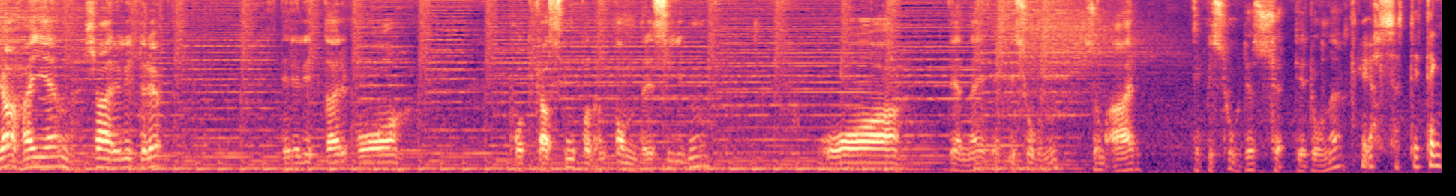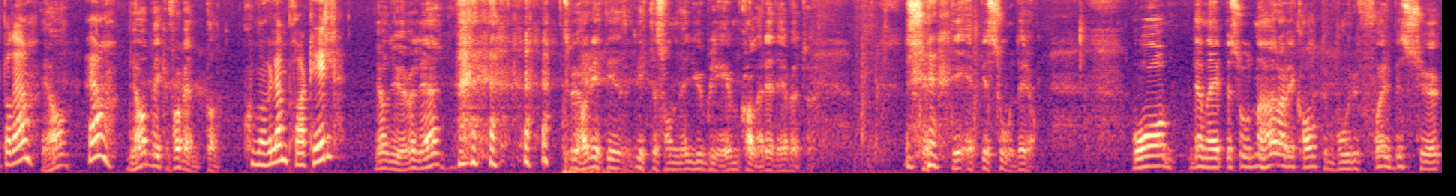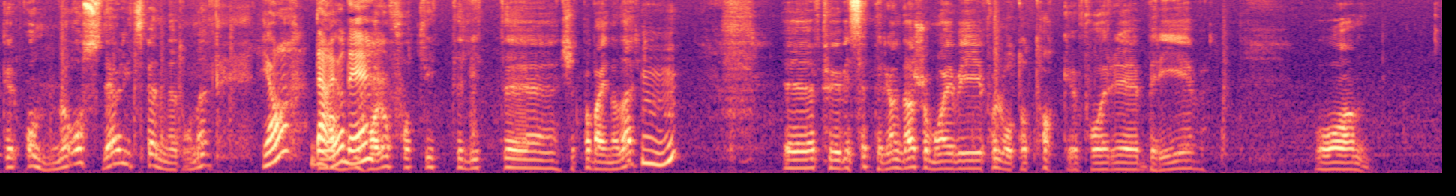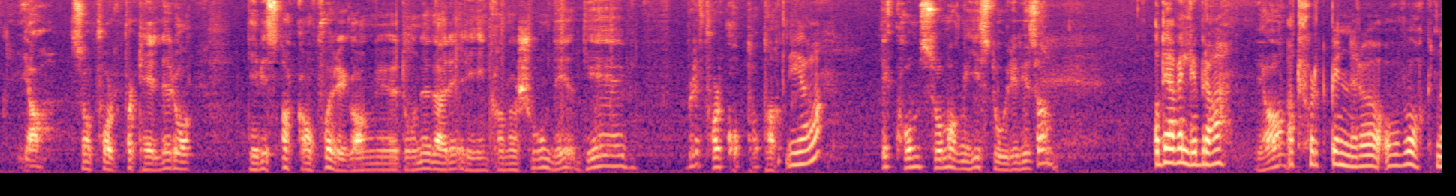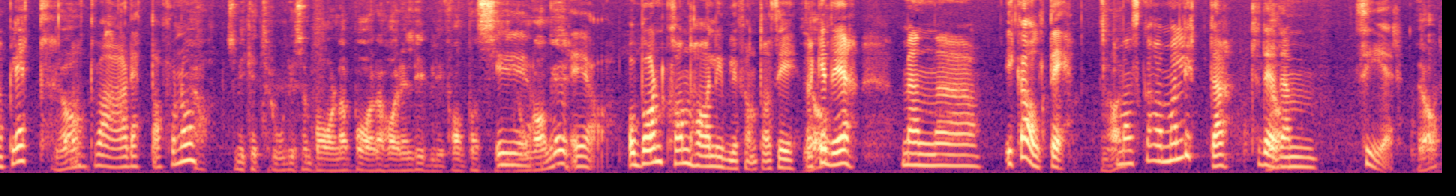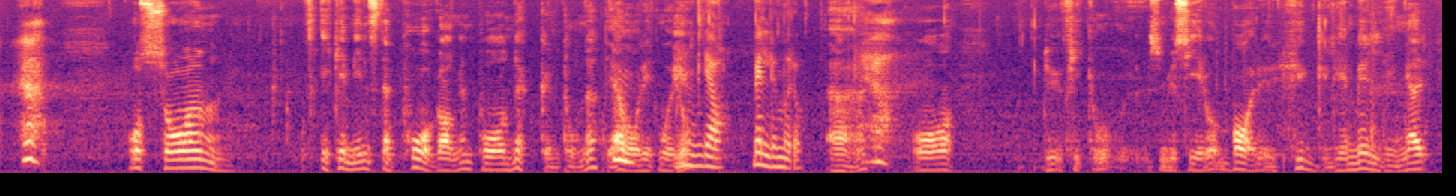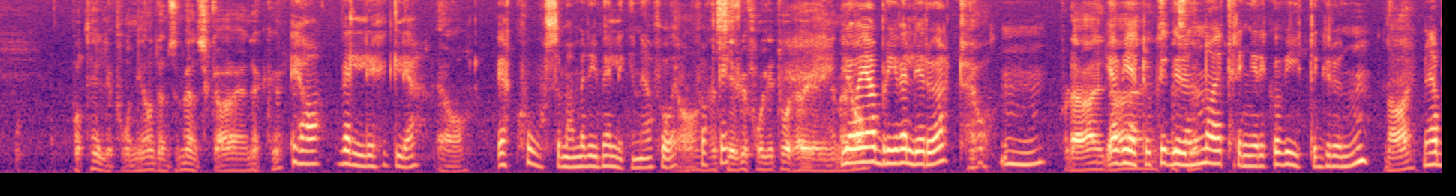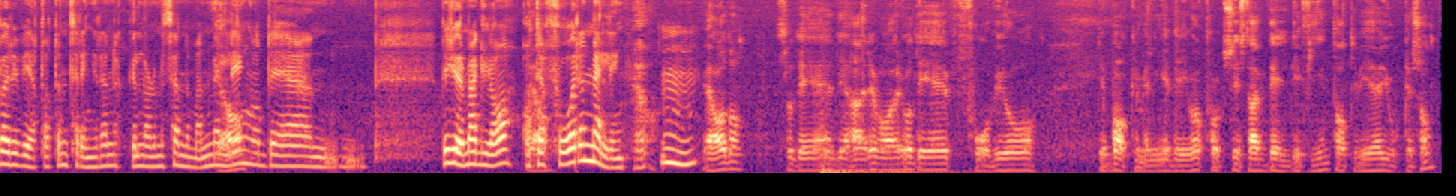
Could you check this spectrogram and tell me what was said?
Ja, hei igjen, kjære lyttere. Dere lytter på podkasten på den andre siden. Og denne episoden, som er episode 70, Tone Ja, 70. Tenk på det. Ja, Ja. det hadde vi ikke forventa. Kommer vel en par til. Ja, det gjør vel det. Så vi har litt, litt sånn jubileum, kaller jeg det, vet du. 70 episoder, ja. Og denne episoden her har vi kalt 'Hvorfor besøker åndene oss'? Det er jo litt spennende, Tone. Ja, det er jo det. Vi har jo fått litt, litt eh, kjøtt på beina der. Mhm. Eh, før vi setter i gang der, så må vi få lov til å takke for eh, brev og ja, som folk forteller. Og det vi snakka om forrige gang, Tone, det er reinkarnasjon, det, det ble folk opptatt av. Ja. Det kom så mange historier, liksom. Og det er veldig bra Ja, at folk begynner å, å våkne opp litt. Ja. At hva er dette for noe? ja. Som ikke tror liksom barna bare har en livlig fantasi Ja. noen ganger. Ja. Og barn kan ha livlig fantasi. Det er ikke det. Men uh, ikke alltid. Nei. Man skal man lytte til det de sier. Ja. Og så mm, ikke minst den pågangen på nøkkeltone. Det er jo litt moro. Mm, Ja. Veldig moro. Eh, og du fikk jo, som du sier, og bare hyggelige meldinger på telefonen av dem som ønska nøkkel. Ja, veldig hyggelige. Ja, Jeg koser meg med de meldingene jeg får, ja jeg ser du får litt tårer i øynene. Ja, jeg blir veldig rørt. Ja, Mhm. for det er, det Jeg vet jo ikke spesielt. grunnen, og jeg trenger ikke å vite grunnen. Nei. Men jeg bare vet at de trenger en nøkkel når de sender meg en Ja. melding. Og det, det gjør meg glad at Ja. jeg får en melding. Ja. Mhm. ja da. Så det, det her var Og det får vi jo tilbakemeldinger i brevet. Folk syns det er veldig fint at vi har gjort det sånn.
